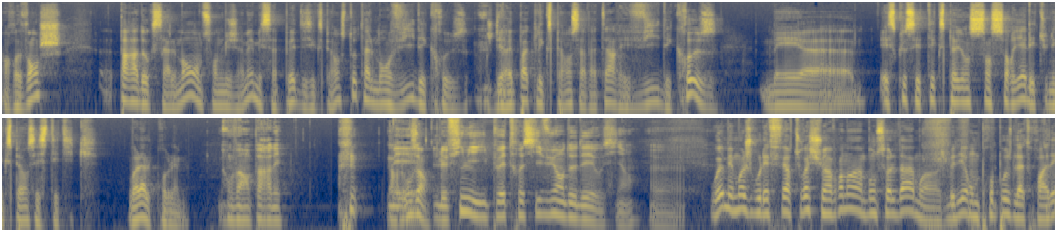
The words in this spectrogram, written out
En revanche, euh, paradoxalement, on ne s'ennuie jamais, mais ça peut être des expériences totalement vides et creuses. Je dirais pas que l'expérience Avatar est vide et creuse, mais euh, est-ce que cette expérience sensorielle est une expérience esthétique? Voilà le problème. On va en parler. Mais le film, il peut être aussi vu en 2D aussi. hein. Euh, Ouais, mais moi je voulais faire, tu vois, je suis un- vraiment un bon soldat, moi. Je veux dire, on me propose de la 3D.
